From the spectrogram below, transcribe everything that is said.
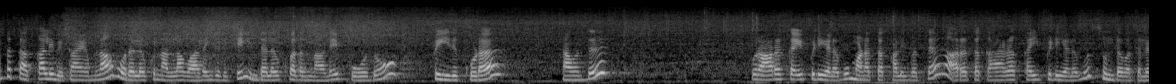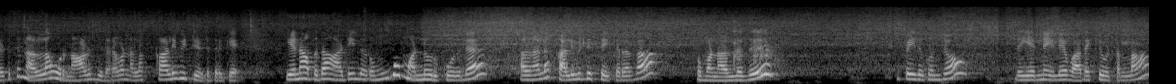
இப்போ தக்காளி வெங்காயம்லாம் ஓரளவுக்கு நல்லா வதங்கிடுச்சு. இந்த அளவுக்கு வதங்கினாலே போதும். இப்போ இது கூட நான் வந்து ஒரு அரை கைப்பிடி அளவு மணத்தக்காளி வத்தை அரை தக்க அரை கைப்பிடி அளவு சுண்டை வத்தல் எடுத்து நல்லா ஒரு நாலஞ்சு தடவை நல்லா கழுவிட்டு எடுத்திருக்கேன். ஏன்னா அப்போ தான் அடியில் ரொம்ப மண் இருக்கும் அதில். அதனால் கழுவிட்டு சேர்க்குறது தான் ரொம்ப நல்லது. இப்போ இது கொஞ்சம் இந்த எண்ணெயிலே வதக்கி விட்டுடலாம்.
